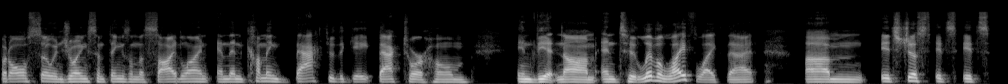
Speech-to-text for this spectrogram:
but also enjoying some things on the sideline, and then coming back through the gate back to our home in Vietnam. And to live a life like that, um, it's just it's it's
